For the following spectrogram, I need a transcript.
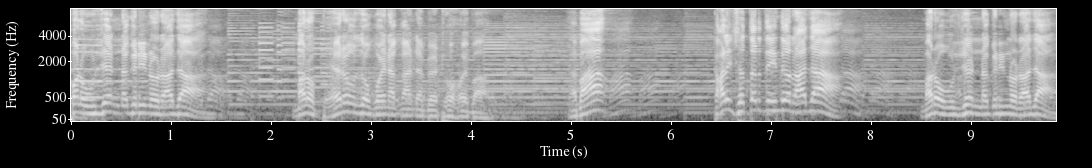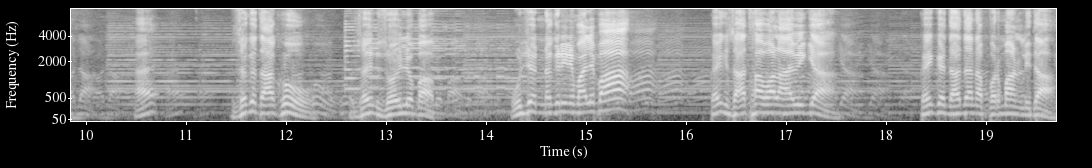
પણ ઉજ્જૈન નગરીનો રાજા. મારો ભૈરવ જો કોઈના કાંડે બેઠો હોય બા. હે બા? કાળી છતરથી રાજા. મારો ઉજ્જૈન નગરીનો રાજા. હે? જગત આખું જઈને જોઈ લો બાપ. ઉજ્જૈન નગરીની માલિપા કંઈક જાથાવાળા આવી ગયા. કંઈક દાદાના પરમાન લીધા.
